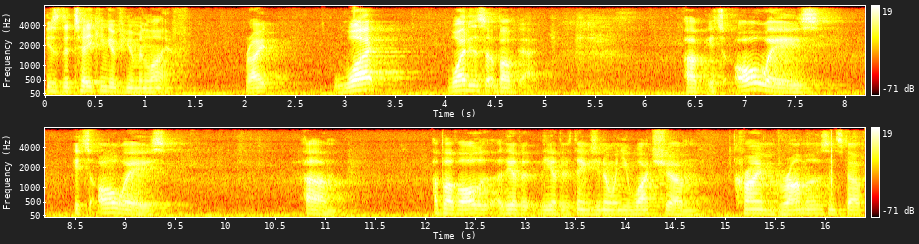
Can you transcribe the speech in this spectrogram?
is the taking of human life. Right? What, what is above that? Uh, it's always, it's always um, above all the other, the other things. You know, when you watch. Um, crime dramas and stuff,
